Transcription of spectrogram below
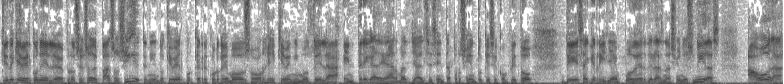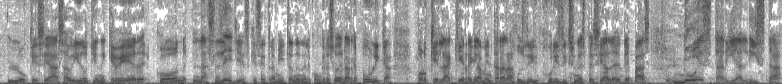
Tiene que ver con el eh, proceso de paso, sigue teniendo que ver porque recordemos, Jorge, que venimos de la entrega de armas, ya el 60% que se completó de esa guerrilla en poder de las Naciones Unidas. Ahora lo que se ha sabido tiene que ver con las leyes que se tramitan en el Congreso de la República, porque la que reglamentará la Jurisdicción Especial de Paz no estaría lista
